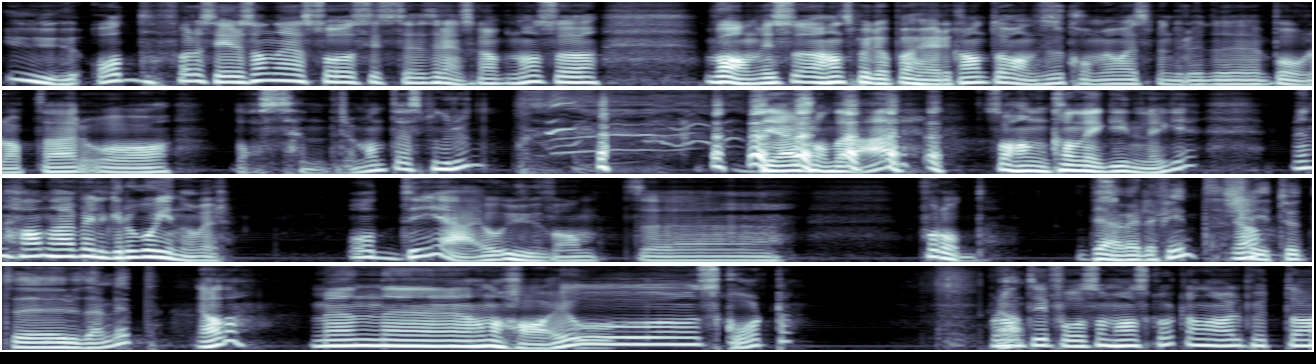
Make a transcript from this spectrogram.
uodd, for å si det sånn. Jeg så siste treningskamp nå, så vanligvis Han spiller jo på høyrekant, og vanligvis kommer jo Espen Ruud på overlapp der, og da sendrer man til Espen Ruud. Det er sånn det er. Så han kan legge innlegget. Men han her velger å gå innover. Og det er jo uvant eh, for Odd. Det er veldig fint. Ja. Slite ut uh, ruderen litt. Ja da. Men uh, han har jo skåret, da. Blant de få som har skåret. Han har vel putta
